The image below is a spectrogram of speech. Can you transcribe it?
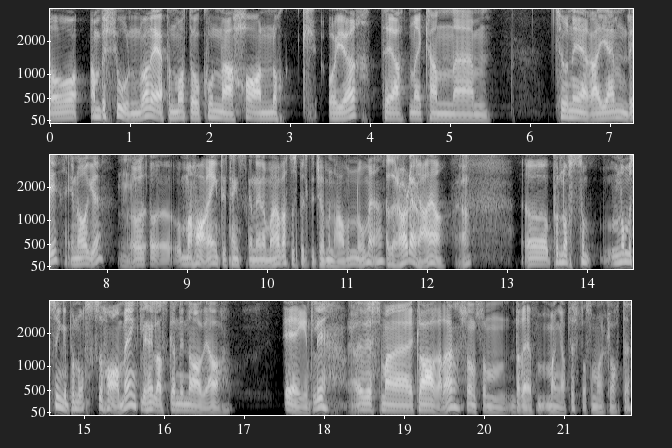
og ambisjonen vår er på en måte å kunne ha nok å gjøre til at vi kan um, turnere jevnlig i Norge. Og, og, og vi har egentlig tenkt Skandinavia. Vi har vært og spilt i København nå med. Ja, dere har det? Ja, ja. ja. På norsk, når vi synger på norsk, så har vi egentlig hele Skandinavia. Egentlig. Hvis vi klarer det. Sånn som det er mange artister som har klart det.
